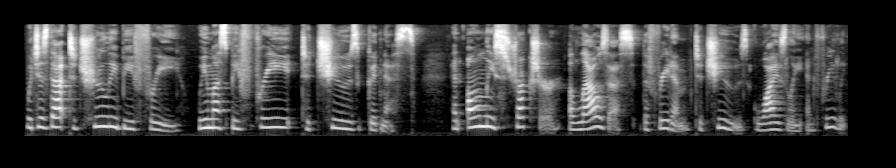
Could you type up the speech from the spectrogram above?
which is that to truly be free, we must be free to choose goodness. And only structure allows us the freedom to choose wisely and freely.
